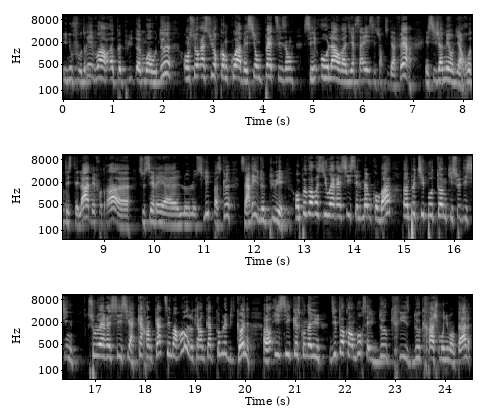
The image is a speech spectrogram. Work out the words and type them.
Il nous faudrait voir un peu plus d'un mois ou deux. On se rassure qu'en quoi, ben si on pète ces, ces hauts là, on va dire ça y est, c'est sorti d'affaire. Et si jamais on vient retester là, ben il faudra euh, se serrer euh, le, le, slip parce que ça risque de puer. On peut voir aussi au RSI, c'est le même combat, un petit bottom qui se dessine sous le RSI ici à 44, c'est marrant, le 44 comme le Bitcoin. Alors ici, qu'est-ce qu'on a eu? Dis-toi qu'en bourse, il y a eu deux crises, deux crashs monumentales.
